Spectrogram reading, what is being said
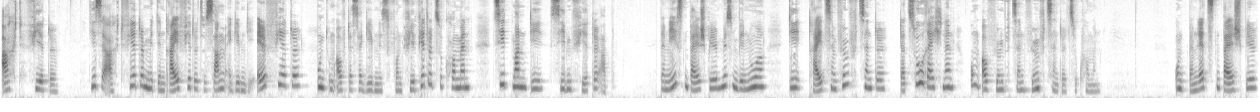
acht Viertel. Diese acht Viertel mit den drei Viertel zusammen ergeben die elf Viertel und um auf das Ergebnis von vier Viertel zu kommen, zieht man die sieben Viertel ab. Beim nächsten Beispiel müssen wir nur die 13 Fünfzehntel dazu rechnen, um auf 15 Fünfzehntel zu kommen. Und beim letzten Beispiel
